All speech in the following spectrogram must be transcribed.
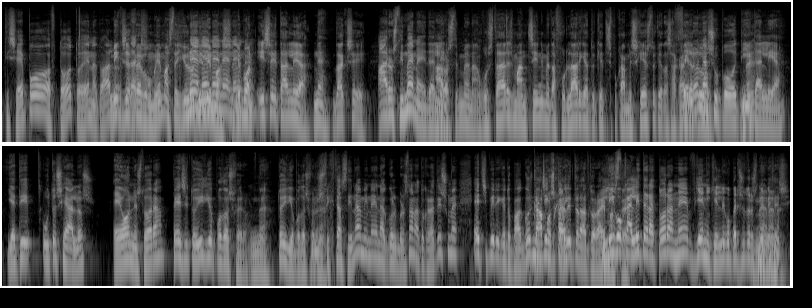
της ΕΠΟ, αυτό, το ένα, το άλλο. Μην εντάξει. ξεφεύγουμε, είμαστε Euro Ναι, ναι, ναι, ναι, μας. ναι, ναι, Λοιπόν, ναι. είσαι Ιταλία. Ναι. Εντάξει. Αρρωστημένα η Ιταλία. Αρρωστημένα. Γουστάρεις μαντσίνη με τα φουλάρια του και τις πουκαμισιές του και τα σακάκια Θέλω του. να σου πω ότι Ναι. η Ιταλία, γιατί ούτως ή άλλως αιώνες τώρα παίζει το ίδιο ποδόσφαιρο. Ναι. Το ίδιο ποδόσφαιρο. Ναι. Σφιχτά στην άμυνα, ένα γκολ μπροστά να το κρατήσουμε. Έτσι πήρε και το παγκόσμιο. Κάπως έτσι έχει πάρει- καλύτερα τώρα Λίγο είμαστε. καλύτερα τώρα, ναι, βγαίνει και λίγο περισσότερο στην Ναι, ναι, ναι. επίθεση.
